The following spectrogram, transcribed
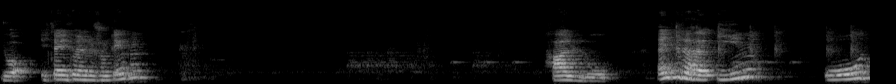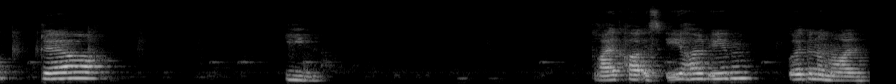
Ja, ich denke, ich könnte schon denken. Hallo. Entweder halt ihn oder ihn. 3K ist eh halt eben. Oder den normalen.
